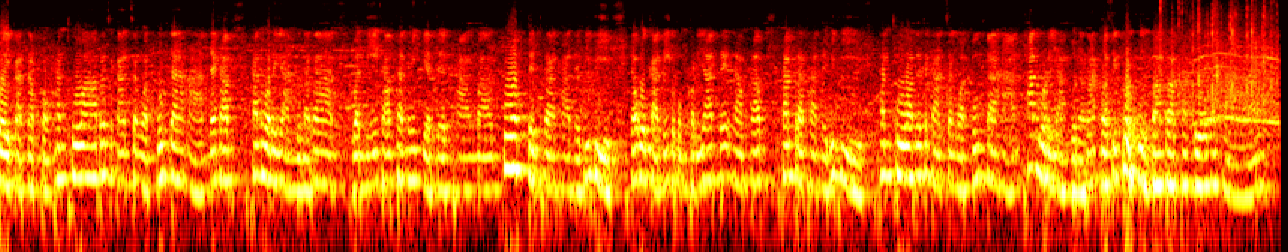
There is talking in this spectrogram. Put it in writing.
โดยการนำของท่านผู้ว่าราชการจังหวัดมุกดาหารนะครับ ท่านวรยานบุญราช วันนี้ครับท่านให้เกียรติเดินทางมาร่วมเป็นประธานในพิธีแล้วโอกาสนี้กับผมขออนุญาตแนะนำครับท่านประธานในพิธี ท่านผู้ว่าราชการจังหวัดมุกดาหาร ท่านวรยานบุญราชขอเสียงปรบมือต้อนรับท่านด้วยนะครับ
